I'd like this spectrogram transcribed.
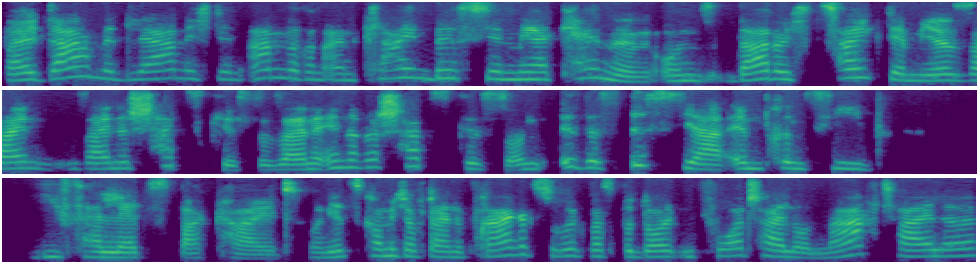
Weil damit lerne ich den anderen ein klein bisschen mehr kennen und dadurch zeigt er mir sein, seine Schatzkiste, seine innere Schatzkiste. Und das ist ja im Prinzip die Verletzbarkeit. Und jetzt komme ich auf deine Frage zurück, was bedeuten Vorteile und Nachteile?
